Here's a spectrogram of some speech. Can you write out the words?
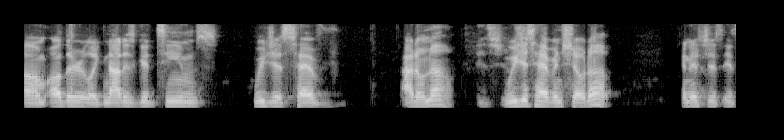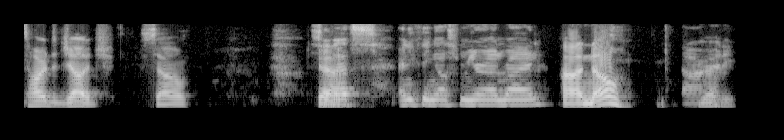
um, other like not as good teams, we just have I don't know. It's We just haven't showed up. And it's Yeah. just it's hard to judge. So so yeah. that's anything else from your end, Ryan? uh no. Alrighty.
